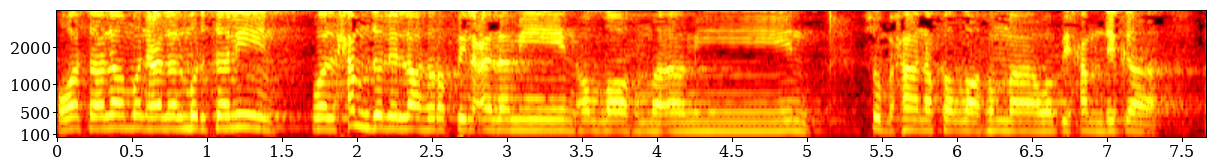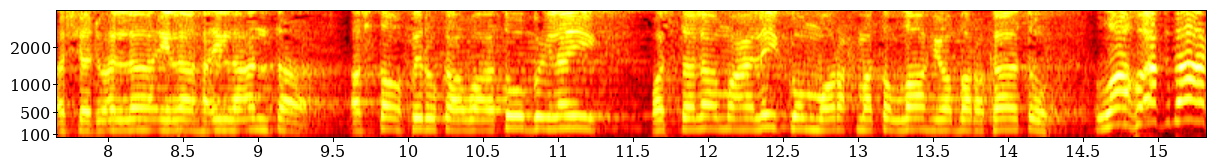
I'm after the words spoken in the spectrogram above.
وسلام على المرسلين. والحمد لله رب العالمين. اللهم آمين. سبحانك اللهم وبحمدك. أشهد أن لا إله إلا أنت. أستغفرك وأتوب إليك. والسلام عليكم ورحمة الله وبركاته. الله أكبر.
